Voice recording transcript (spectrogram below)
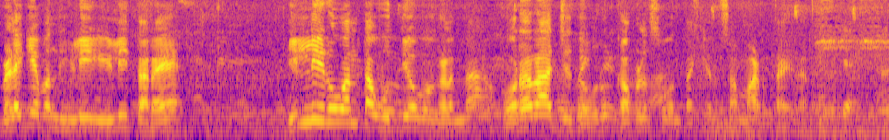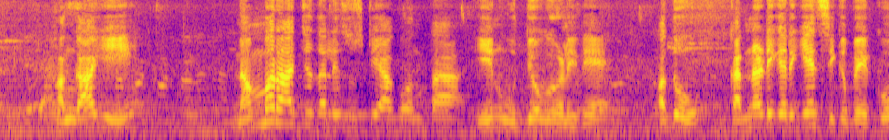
ಬೆಳಗ್ಗೆ ಬಂದು ಇಳಿ, ಇಳಿತಾರೆ. ಇಲ್ಲಿರುವಂಥ ಉದ್ಯೋಗಗಳನ್ನು ಹೊರ ರಾಜ್ಯದವರು ಕಬಳಿಸುವಂಥ ಕೆಲಸ ಮಾಡ್ತಾ ಇದ್ದಾರೆ. ಹಾಗಾಗಿ ನಮ್ಮ ರಾಜ್ಯದಲ್ಲಿ ಸೃಷ್ಟಿಯಾಗುವಂಥ ಏನು ಉದ್ಯೋಗಗಳಿದೆ ಅದು ಕನ್ನಡಿಗರಿಗೆ ಸಿಗಬೇಕು,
